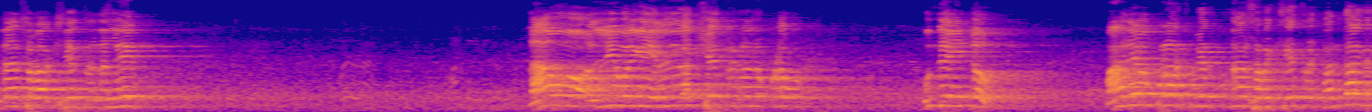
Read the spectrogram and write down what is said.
ವಿಧಾನಸಭಾ ಕ್ಷೇತ್ರದಲ್ಲಿ ನಾವು ಅಲ್ಲಿವರೆಗೆ ಎಲ್ಲ ಕ್ಷೇತ್ರಗಳನ್ನು ಕೂಡ ಮುಂದೆ ಇಟ್ಟು ಮಹದೇವಪುರ ವಿಧಾನಸಭಾ ಕ್ಷೇತ್ರಕ್ಕೆ ಬಂದಾಗ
